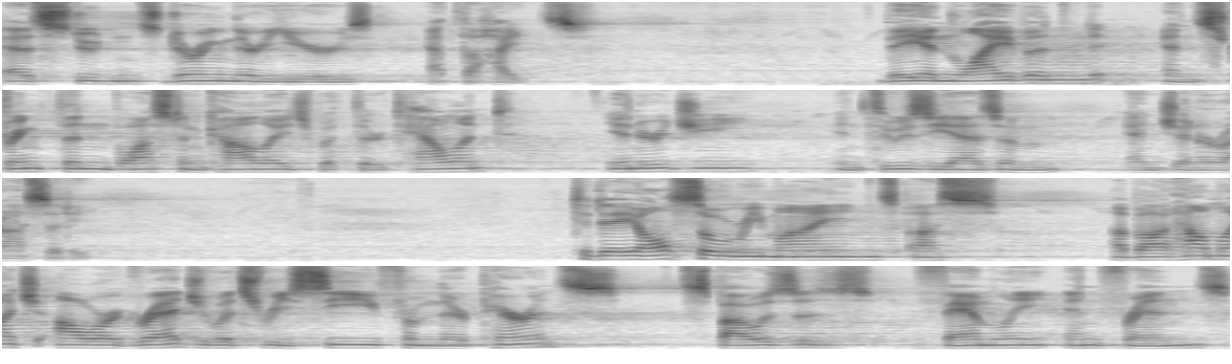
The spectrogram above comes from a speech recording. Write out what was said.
as students during their years at the Heights. They enlivened and strengthened Boston College with their talent, energy, enthusiasm, and generosity. Today also reminds us about how much our graduates receive from their parents, spouses, family, and friends,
